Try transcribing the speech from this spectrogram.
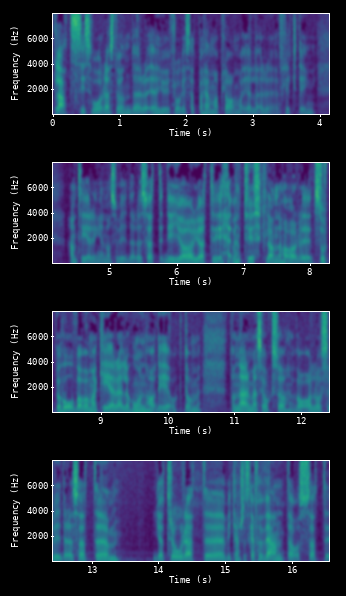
plats i svåra stunder är ju ifrågasatt på hemmaplan vad gäller flykting hanteringen och så vidare. Så att det gör ju att det, även Tyskland har ett stort behov av att markera, eller hon har det. Och de, de närmar sig också val och så vidare. Så att jag tror att eh, vi kanske ska förvänta oss att eh,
